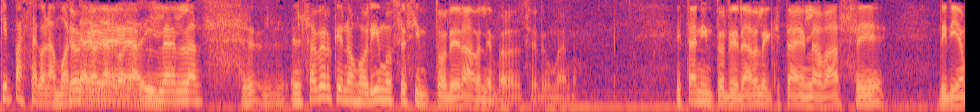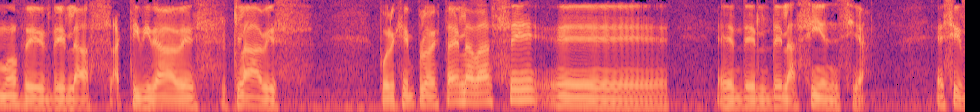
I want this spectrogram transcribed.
¿Qué pasa con la muerte Yo, a lo largo de la vida? las- el saber que nos morimos es intolerable para el ser humano. Es tan intolerable que está en la base, diríamos, de, de las actividades claves. Por ejemplo, está en la base eh, eh, del- de, la ciencia. Es decir,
